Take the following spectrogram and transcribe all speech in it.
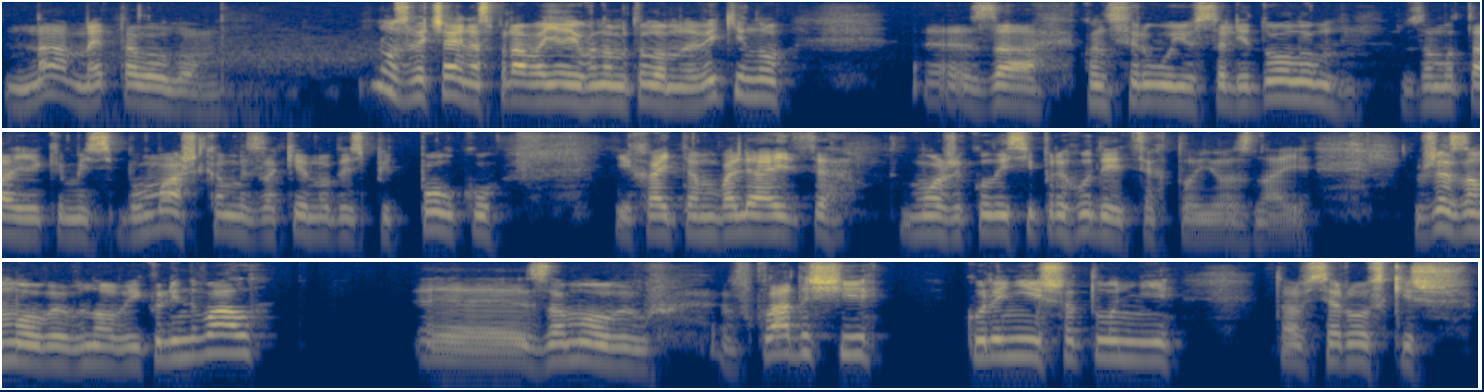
на металолом. Ну, звичайна справа, я його на металолом не викину законсервую солідолом, замотаю якимись бумажками, закину десь під полку, і хай там валяється. Може, колись і пригодиться, хто його знає. Вже замовив новий колінвал, е, замовив вкладиші курені шатунні, та вся розкіш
